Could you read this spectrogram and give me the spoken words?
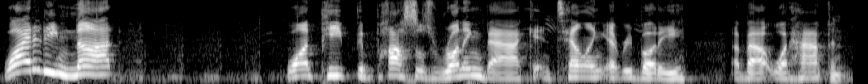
Why did he not want the apostles running back and telling everybody about what happened?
